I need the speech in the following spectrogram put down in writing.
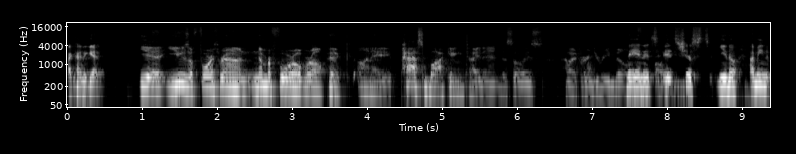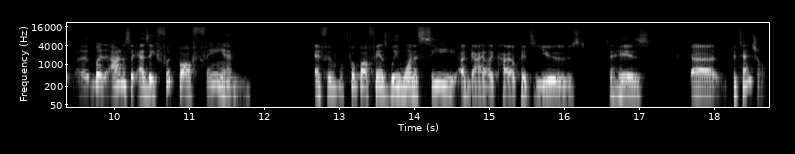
I kind of get it. Yeah, use a fourth round number four overall pick on a pass blocking tight end is always how I've heard you rebuild. Man, it's team. it's just you know, I mean, uh, but honestly, as a football fan, as football fans, we want to see a guy like Kyle Pitts used to his uh, potential.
